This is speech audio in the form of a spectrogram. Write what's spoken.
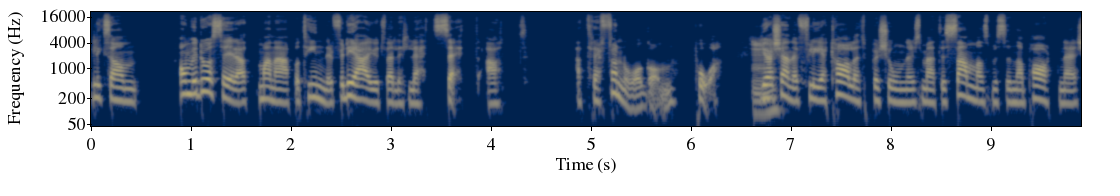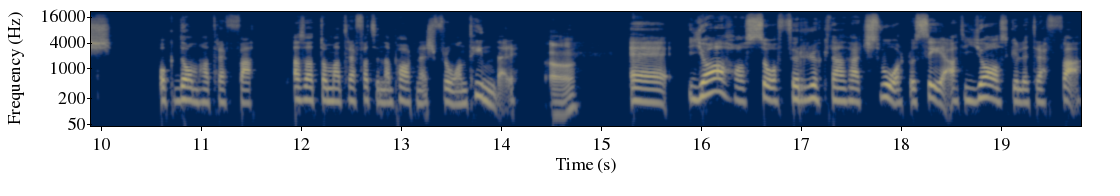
liksom, om vi då säger att man är på Tinder, för det är ju ett väldigt lätt sätt att, att träffa någon på. Mm. Jag känner flertalet personer som är tillsammans med sina partners och de har träffat, alltså att de har träffat sina partners från Tinder. Ja. Eh, jag har så fruktansvärt svårt att se att jag skulle träffa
